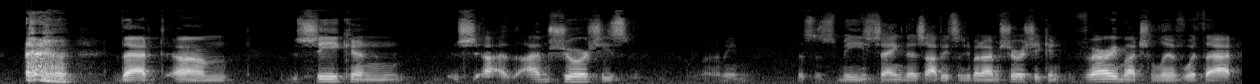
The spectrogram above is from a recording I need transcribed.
that um, she can. I'm sure she's. I mean, this is me saying this, obviously, but I'm sure she can very much live with that.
